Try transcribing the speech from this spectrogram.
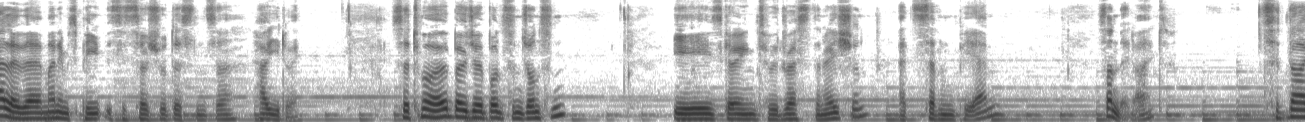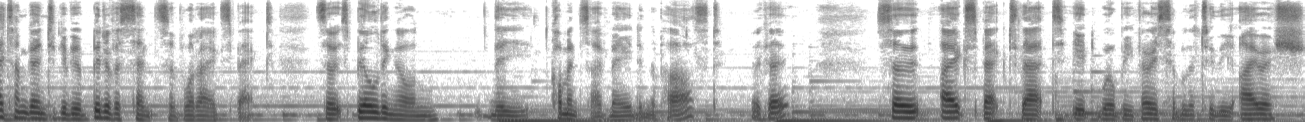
Hello there, my name's Pete. This is Social Distancer. How are you doing? So tomorrow, Bojo Bonson Johnson is going to address the nation at 7 p.m. Sunday night. Tonight, I'm going to give you a bit of a sense of what I expect. So it's building on the comments I've made in the past. Okay. So I expect that it will be very similar to the Irish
